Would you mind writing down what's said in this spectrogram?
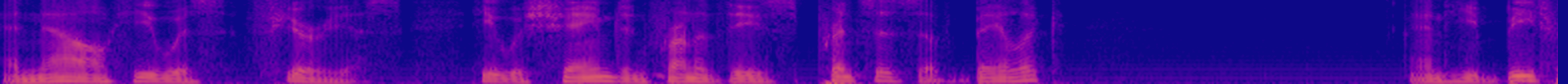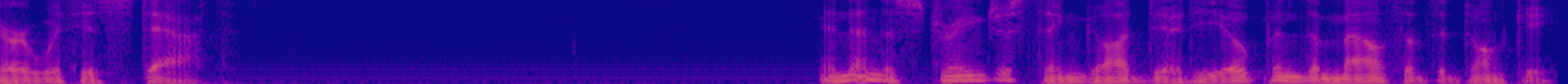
And now he was furious. He was shamed in front of these princes of Balak, and he beat her with his staff. And then the strangest thing God did, he opened the mouth of the donkey.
